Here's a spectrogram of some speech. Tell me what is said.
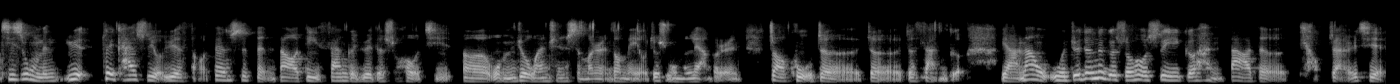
其实我们月最开始有月嫂，但是等到第三个月的时候，其呃我们就完全什么人都没有，就是我们两个人照顾这这这三个呀。那我觉得那个时候是一个很大的挑战，而且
